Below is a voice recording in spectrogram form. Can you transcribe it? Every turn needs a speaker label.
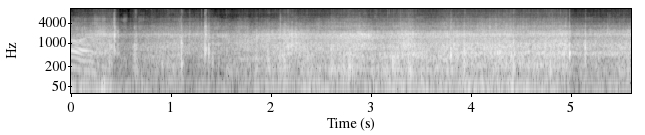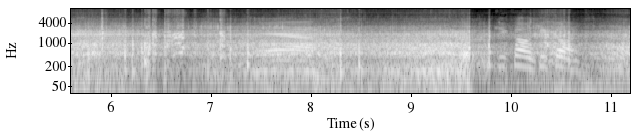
Speaker 1: Yeah. Keep going, keep going.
